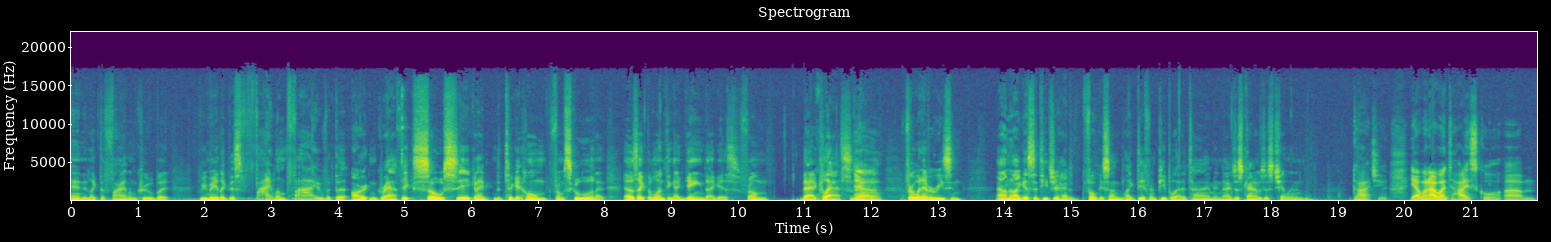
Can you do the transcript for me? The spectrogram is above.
and like the Phylum crew. But we made like this Phylum Five with the art and graphics, so sick. And I took it home from school, and I, that was like the one thing I gained, I guess, from that class. I Yeah. don't know. for whatever reason. I don't know. I guess the teacher had to focus on like different people at a time, and I just kind of was just chilling. And Got you. Yeah, when I went to high school, um,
